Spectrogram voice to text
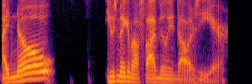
I know he was making about five million dollars a year.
